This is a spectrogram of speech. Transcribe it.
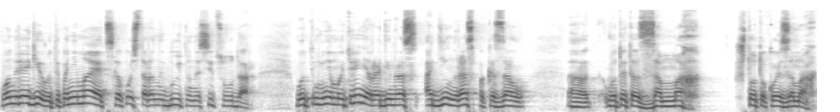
он реагирует и понимает, с какой стороны будет наноситься удар. Вот мне мой тренер один раз, один раз показал э, вот это замах. Что такое замах?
